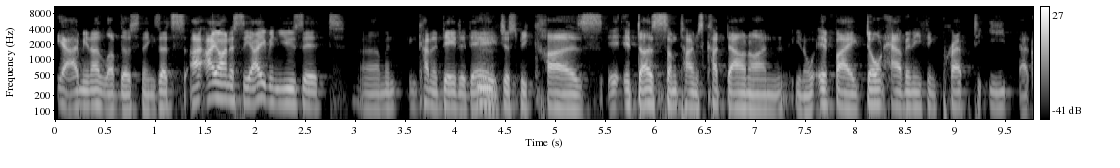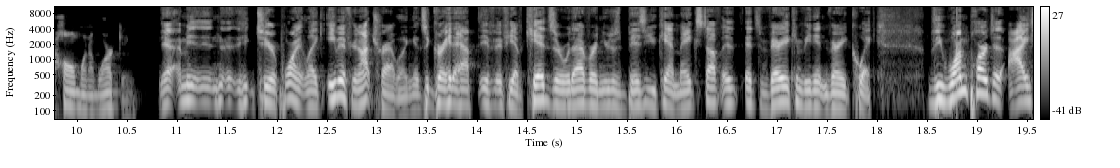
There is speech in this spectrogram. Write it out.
yeah, I mean, I love those things. That's I, I honestly, I even use it um, in, in kind of day to day, just because it, it, does sometimes cut down on you know if I don't have anything prepped to eat at home when I'm working. Yeah, I mean, to your point, like even if you're not traveling, it's a great app. If, if you have kids or whatever, and you're just busy, you can't make stuff. It, it's very convenient and very quick. The one part that I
